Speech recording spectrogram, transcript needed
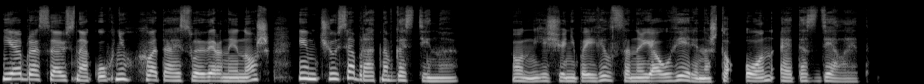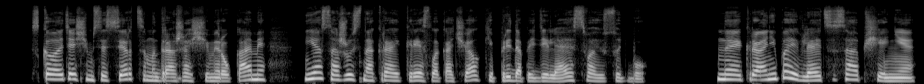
Я бросаюсь на кухню, хватая свой верный нож и мчусь обратно в гостиную. Он еще не появился, но я уверена, что он это сделает. С колотящимся сердцем и дрожащими руками я сажусь на край кресла-качалки, предопределяя свою судьбу. На экране появляется сообщение,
